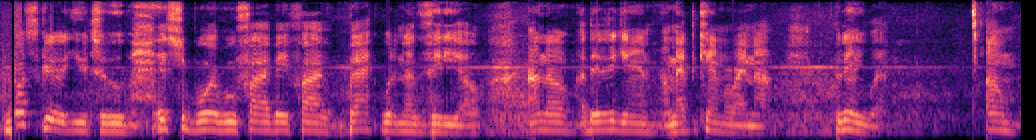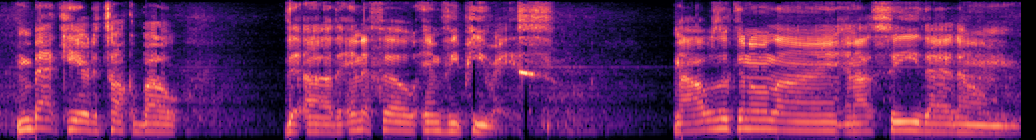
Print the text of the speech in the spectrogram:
What's good, YouTube? It's your boy Rule585 back with another video. I know I did it again. I'm at the camera right now, but anyway, um, I'm back here to talk about the uh, the NFL MVP race. Now I was looking online and I see that um,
